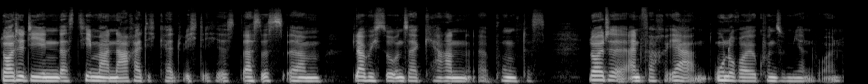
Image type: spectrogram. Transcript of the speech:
Leute, denen das Thema Nachhaltigkeit wichtig ist. Das ist, ähm, glaube ich, so unser Kernpunkt, dass Leute einfach ja ohne Reue konsumieren wollen.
